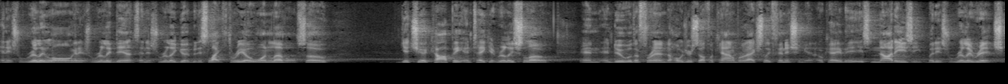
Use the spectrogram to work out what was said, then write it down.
And it's really long and it's really dense and it's really good, but it's like 301 level. So get you a copy and take it really slow. And, and do it with a friend to hold yourself accountable to actually finishing it, okay? It's not easy, but it's really rich.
